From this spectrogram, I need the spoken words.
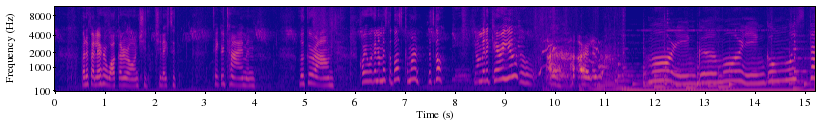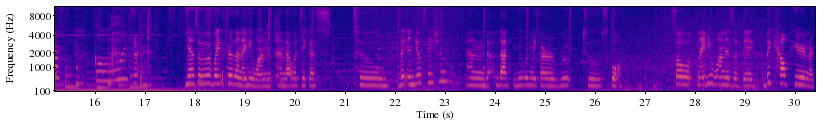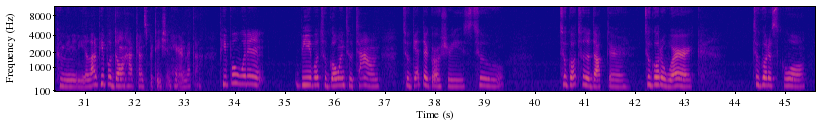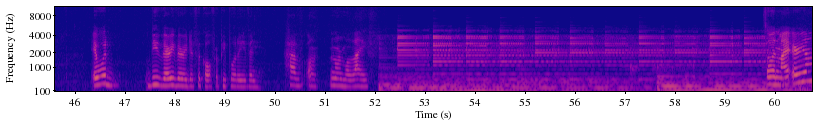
But if I let her walk on her own, she, she likes to take her time and look around. Corey, we're gonna miss the bus. Come on, let's go. You want me to carry you? Oh. oh. All right, let's go. Yeah, so we would wait for the 91 and that would take us to the Indio station and that we would make our route to school. So 91 is a big, big help here in our community. A lot of people don't have transportation here in Mecca. People wouldn't be able to go into town to get their groceries, to, to go to the doctor, to go to work, to go to school. It would be very, very difficult for people to even have a normal life. So in my area,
